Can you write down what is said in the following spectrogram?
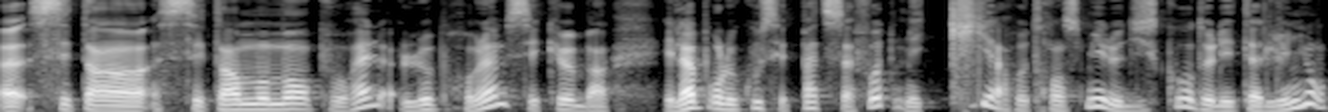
euh, c'est un, c'est un moment pour elle. Le problème, c'est que, ben, et là pour le coup, c'est pas de sa faute, mais qui a retransmis le discours de l'état de l'Union?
